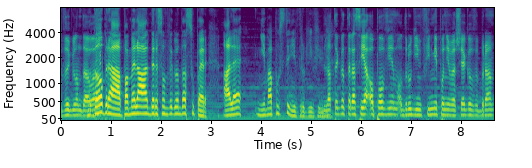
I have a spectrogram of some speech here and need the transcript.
wyglądała? No dobra, Pamela Anderson wygląda super, ale nie ma pustyni w drugim filmie. Dlatego teraz ja opowiem o drugim filmie, ponieważ ja go wybrałem.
